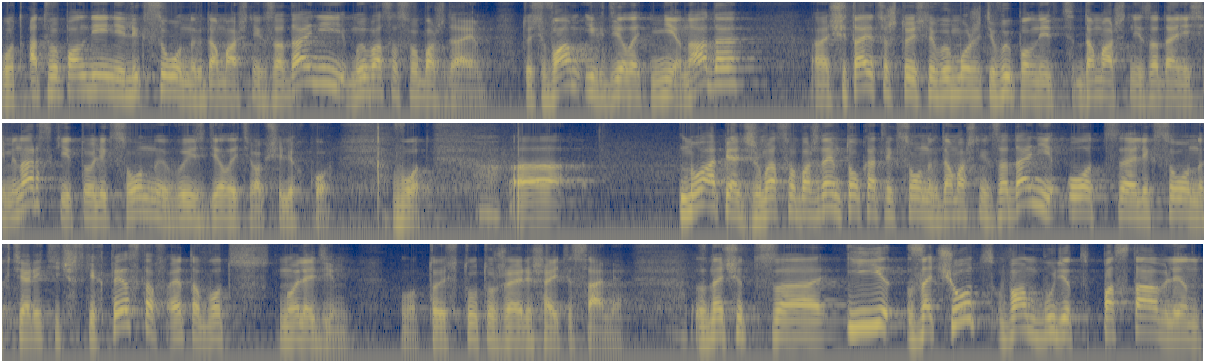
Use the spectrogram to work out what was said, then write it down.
Вот от выполнения лекционных домашних заданий мы вас освобождаем. То есть вам их делать не надо, считается, что если вы можете выполнить домашние задания семинарские, то лекционные вы сделаете вообще легко. Вот. А, но опять же, мы освобождаем только от лекционных домашних заданий, от лекционных теоретических тестов это вот 0,1. Вот, то есть тут уже решайте сами. Значит, а, и зачет вам будет поставлен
